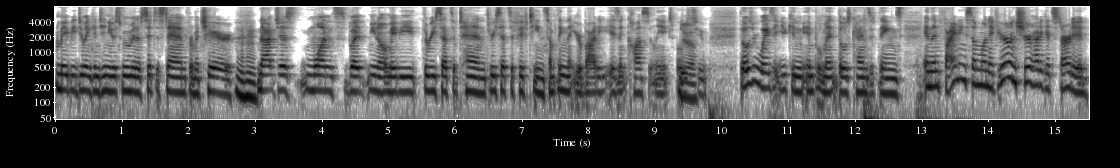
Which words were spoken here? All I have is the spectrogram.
maybe doing continuous movement of sit to stand from a chair, mm-hmm. not just once, but you know, maybe three sets of 10, three sets of 15, something that your body isn't constantly exposed Yeah. to. Those are ways that you can implement those kinds of things. And then finding someone, if you're unsure how to get started,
